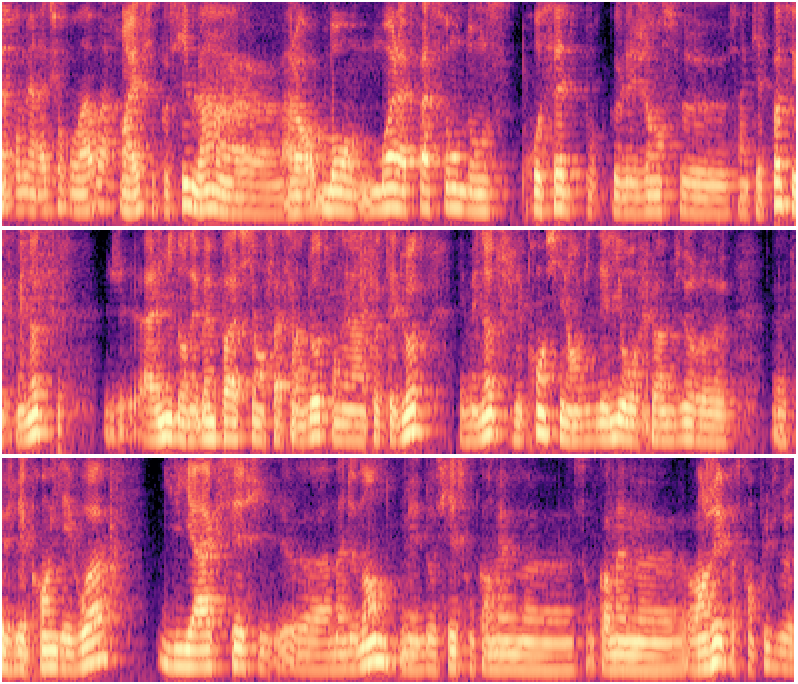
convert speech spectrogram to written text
la première action qu'on va avoir. Ouais, c'est possible. Hein. euh, Alors bon, moi la façon dont je procède pour que les gens se s'inquiètent pas, c'est que mes notes, à la limite, on n'est même pas assis en face l'un de l'autre, on est l'un à côté de l'autre, et mes notes, je les prends s'il a envie de les lire au fur et à mesure euh, euh, que je les prends, il les voit. Il y a accès euh, à ma demande, mes dossiers sont quand même euh, sont quand même euh, rangés parce qu'en plus je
